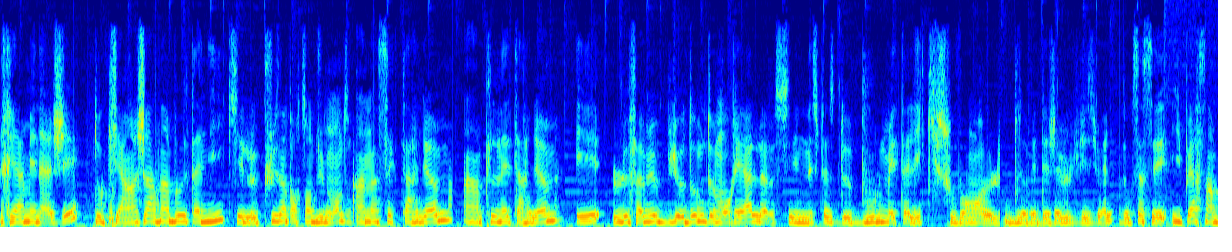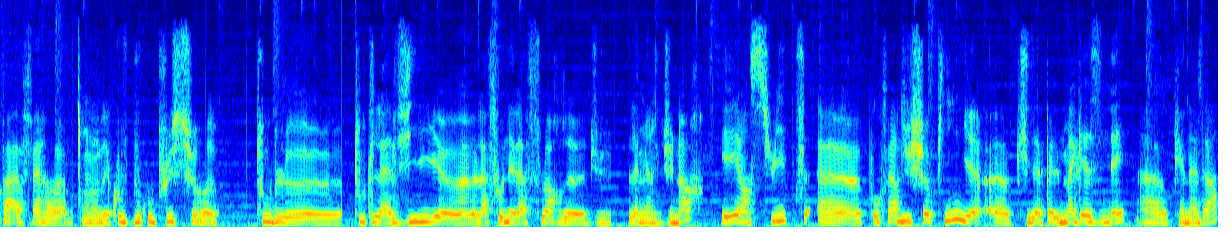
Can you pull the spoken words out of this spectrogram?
réaménager. Donc il y a un jardin botanique qui est le plus important du monde, un insectarium, un planétarium et le fameux biodôme de Montréal. C'est une espèce de boule métallique, souvent euh, vous avez déjà vu le visuel. Donc ça c'est hyper sympa à faire. Euh, on en découvre beaucoup plus sur tout le, toute la vie, euh, la faune et la flore de, l'Amérique du Nord. Et ensuite, euh, pour faire du shopping euh, qu'ils appellent magasiner au Canada,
